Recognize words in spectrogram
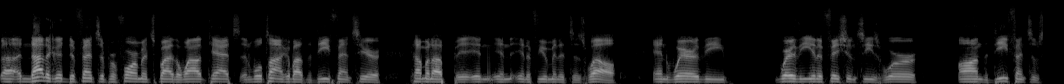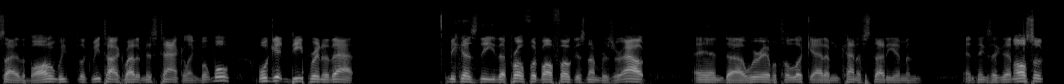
uh, not a good defensive performance by the Wildcats, and we'll talk about the defense here coming up in, in, in a few minutes as well, and where the where the inefficiencies were on the defensive side of the ball. And we look, we talked about it, missed tackling, but we'll we'll get deeper into that because the the Pro Football Focus numbers are out, and uh, we were able to look at them and kind of study them and and things like that. And also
